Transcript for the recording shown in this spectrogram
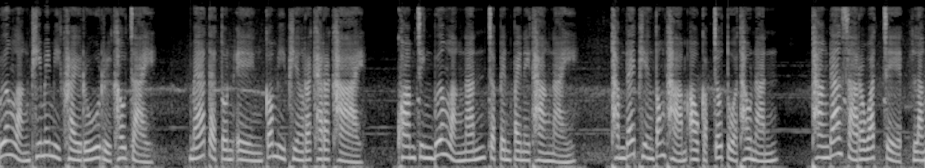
บื้องหลังที่ไม่มีใครรู้หรือเข้าใจ แม้แต่ตนเองก็มีเพียงระแคะระคาย ความจริงเบื้องหลังนั้นจะเป็นไปในทางไหน ทำได้เพียงต้องถามเอากับเจ้าตัวเท่านั้น ทางด้านสารวัตรเจตหลัง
